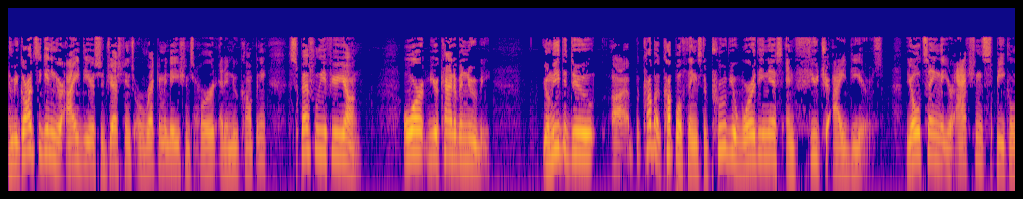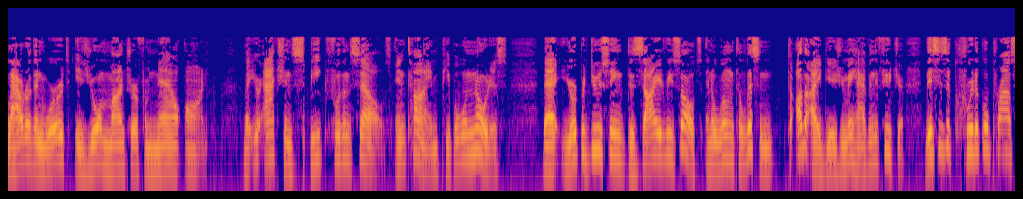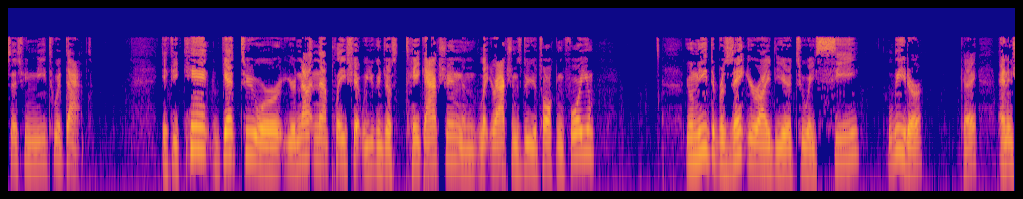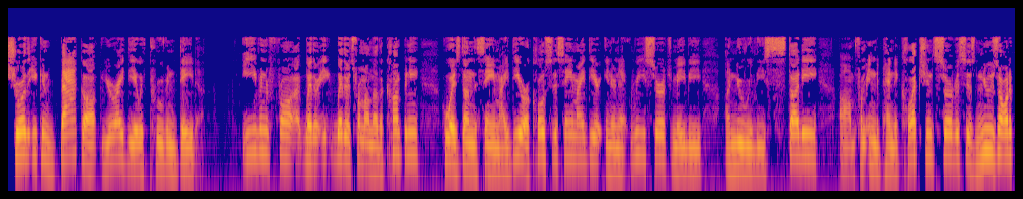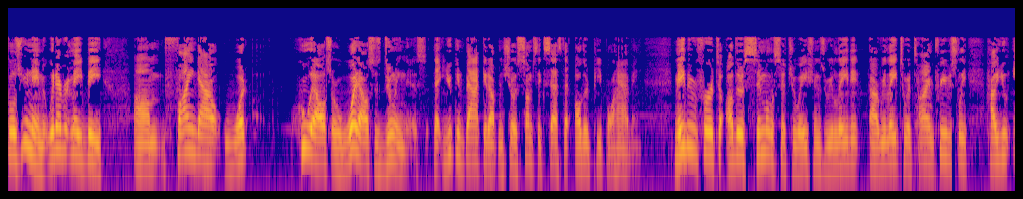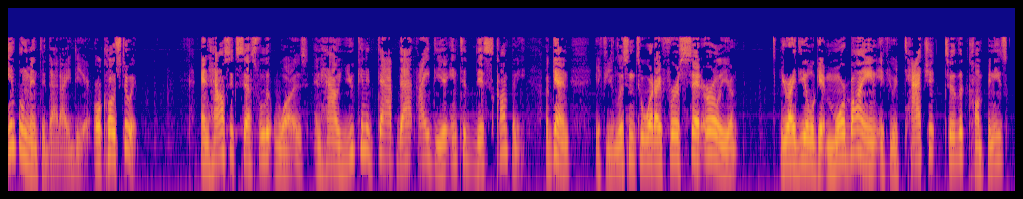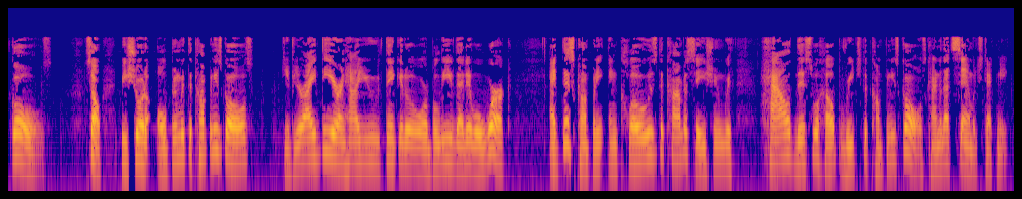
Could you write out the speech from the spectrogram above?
In regards to getting your ideas, suggestions, or recommendations heard at a new company, especially if you're young or you're kind of a newbie, you'll need to do uh, a couple, a couple of things to prove your worthiness and future ideas. The old saying that your actions speak louder than words is your mantra from now on. Let your actions speak for themselves. In time, people will notice that you're producing desired results and are willing to listen to other ideas you may have in the future. This is a critical process you need to adapt. If you can't get to or you're not in that place yet where you can just take action and let your actions do your talking for you, you'll need to present your idea to a C leader, okay, and ensure that you can back up your idea with proven data. Even from whether whether it's from another company who has done the same idea or close to the same idea, internet research, maybe a new release study um, from independent collection services, news articles, you name it, whatever it may be. Um, find out what who else or what else is doing this that you can back it up and show some success that other people are having maybe refer to other similar situations related uh, relate to a time previously how you implemented that idea or close to it and how successful it was and how you can adapt that idea into this company. Again if you listen to what i first said earlier your idea will get more buy-in if you attach it to the company's goals. So be sure to open with the company's goals give your idea and how you think it or believe that it will work at this company and close the conversation with how this will help reach the company's goals, kind of that sandwich technique.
